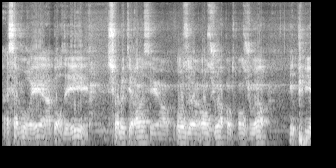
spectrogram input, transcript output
à savourer, à aborder. Sur le terrain, c'est 11, 11 joueurs contre 11 joueurs. Et puis,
